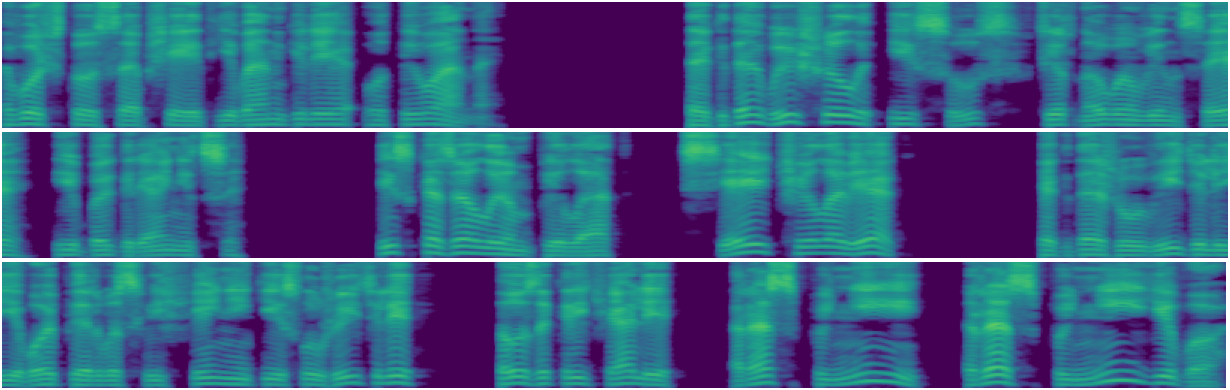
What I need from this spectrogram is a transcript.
Вот что сообщает Евангелие от Иоанна. Тогда вышел Иисус в терновом венце и багрянице, и сказал им Пилат, сей человек. Когда же увидели его первосвященники и служители, то закричали «Распни, распни его!»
